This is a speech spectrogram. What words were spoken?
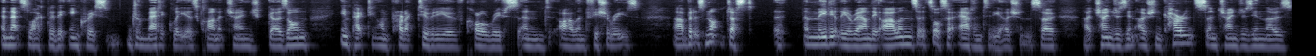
and that's likely to increase dramatically as climate change goes on, impacting on productivity of coral reefs and island fisheries. Uh, but it's not just uh, immediately around the islands, it's also out into the ocean. So uh, changes in ocean currents and changes in those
